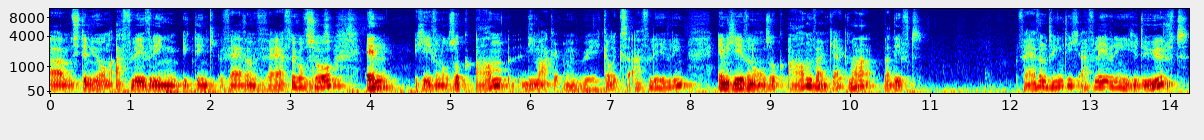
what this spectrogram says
Um, zitten nu aan aflevering, ik denk 55 of zo. En geven ons ook aan, die maken een wekelijkse aflevering, en geven ons ook aan van, kijk mannen, dat heeft 25 afleveringen geduurd.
